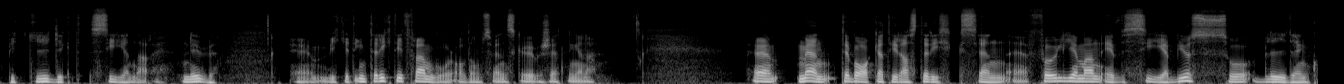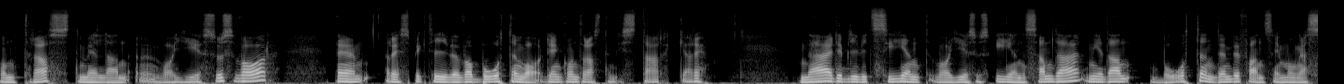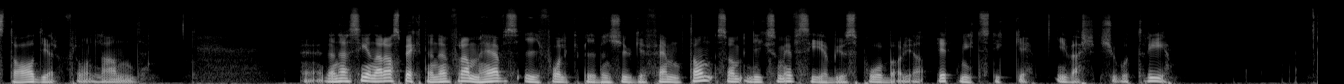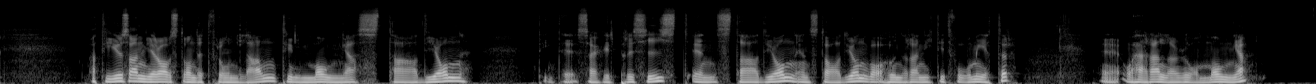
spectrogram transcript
betydligt senare nu. Vilket inte riktigt framgår av de svenska översättningarna. Eh, men tillbaka till asterixen. Eh, följer man Eusebius så blir det en kontrast mellan eh, vad Jesus var respektive vad båten var. Den kontrasten blir starkare. När det blivit sent var Jesus ensam där medan båten den befann sig många stadier från land. Den här senare aspekten den framhävs i Folkbibeln 2015 som liksom Eusebius påbörjar ett nytt stycke i vers 23. Matteus anger avståndet från land till många stadion Det är inte särskilt precis. En stadion, en stadion var 192 meter. Eh, och här handlar det om många.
